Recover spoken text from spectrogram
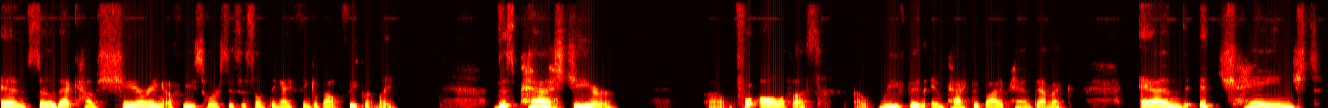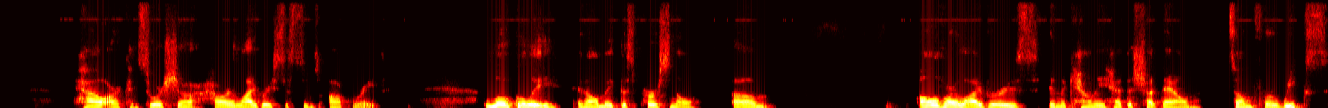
And so that kind of sharing of resources is something I think about frequently. This past year, uh, for all of us, uh, we've been impacted by a pandemic and it changed how our consortia, how our library systems operate locally, and I'll make this personal, um, all of our libraries in the county had to shut down, some for weeks,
